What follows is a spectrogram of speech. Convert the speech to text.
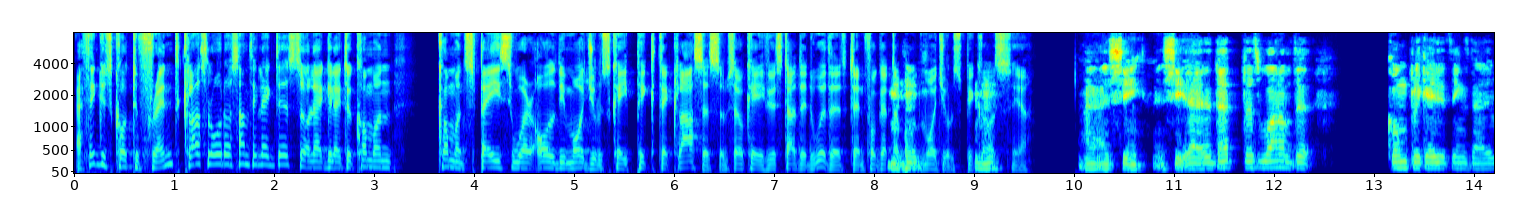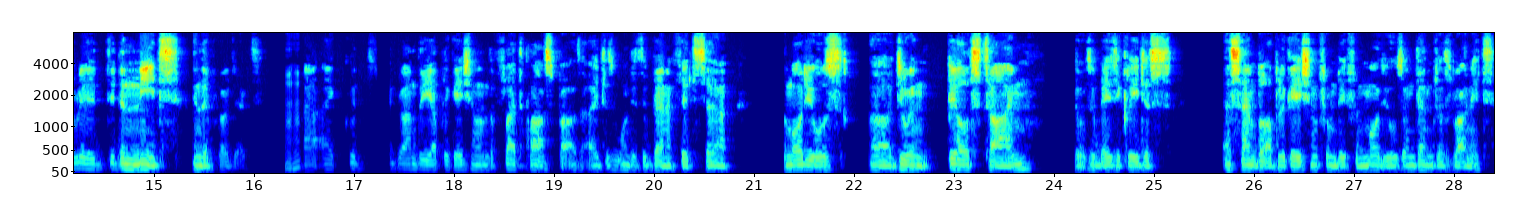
I think it's called to friend class load or something like this. So like like a common common space where all the modules can pick the classes. So okay, if you started with it, then forget mm-hmm. about modules because mm-hmm. yeah. I see. I see. Uh, that that's one of the complicated things that I really didn't need in the project. Mm-hmm. Uh, I could run the application on the flat class path. I just wanted to benefit uh, the modules uh, during build time. So, basically just assemble application from different modules and then just run it.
